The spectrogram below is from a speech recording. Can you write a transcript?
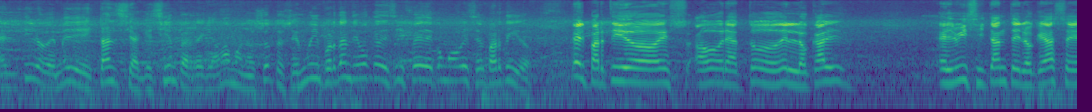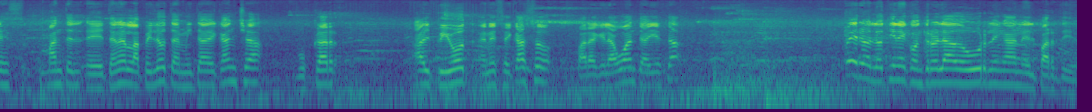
el tiro de media distancia que siempre reclamamos nosotros. Es muy importante. ¿Y vos qué decís, Fede? ¿Cómo ves el partido? El partido es ahora todo del local. El visitante lo que hace es eh, tener la pelota en mitad de cancha, buscar al pivot en ese caso para que la aguante, ahí está. Pero lo tiene controlado Hurlingham el partido.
